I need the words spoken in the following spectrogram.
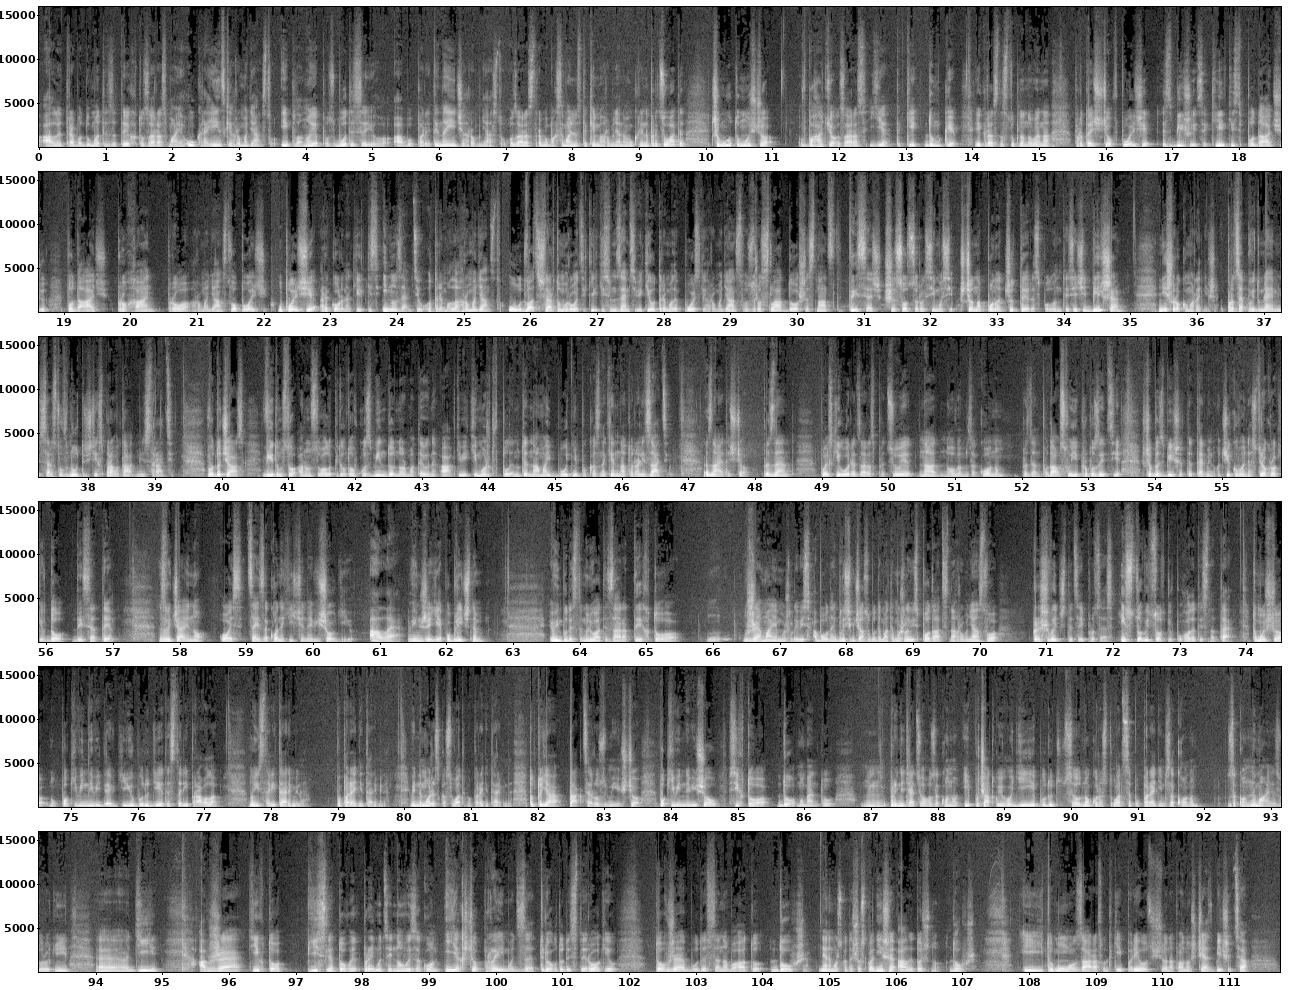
Але треба думати за тих, хто зараз має українське громадянство і планує позбутися його або перейти на інше громадянство. О, зараз треба максимально з такими громадянами України працювати. Чому? Тому що. В багатьох зараз є такі думки. Якраз наступна новина про те, що в Польщі збільшується кількість подачу, подач, прохань про громадянство Польщі. У Польщі рекордна кількість іноземців отримала громадянство. У 24-му році кількість іноземців, які отримали польське громадянство, зросла до 16 тисяч 647 осіб, що на понад 4,5 тисячі більше ніж роком раніше. Про це повідомляє Міністерство внутрішніх справ та адміністрації. Водночас відомство анонсувало підготовку змін до нормативних актів, які можуть вплинути на майбутні показники натуралізації. Ви знаєте, що президент, польський уряд зараз працює над новим законом. Президент подав свої пропозиції, щоб збільшити термін очікування з 3 років до 10. Звичайно, ось цей закон, який ще не війшов в дію, але він же є публічним. Він буде стимулювати зараз тих, хто вже має можливість або найближчим часом буде мати можливість податися на громадянство, пришвидшити цей процес і 100% погодитись на те. Тому що ну, поки він не війде в дію, будуть діяти старі правила, ну і старі терміни. Попередні терміни. Він не може скасувати попередні терміни. Тобто я так це розумію, що поки він не війшов, всі, хто до моменту прийняття цього закону і початку його дії, будуть все одно користуватися попереднім законом. Закон не має зворотньої е, дії. А вже ті, хто після того, як приймуть цей новий закон, і якщо приймуть з 3 до 10 років, то вже буде все набагато довше. Я не можу сказати, що складніше, але точно довше. І тому зараз у такий період, що напевно ще збільшиться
